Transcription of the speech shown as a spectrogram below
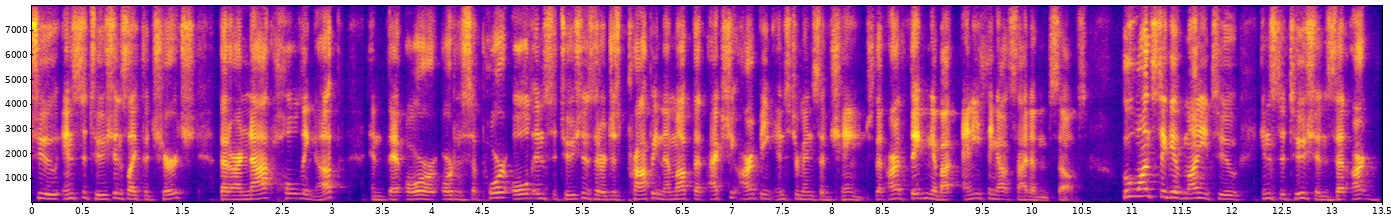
to institutions like the church that are not holding up and that or or to support old institutions that are just propping them up that actually aren't being instruments of change that aren't thinking about anything outside of themselves. Who wants to give money to institutions that aren't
